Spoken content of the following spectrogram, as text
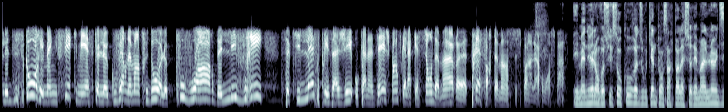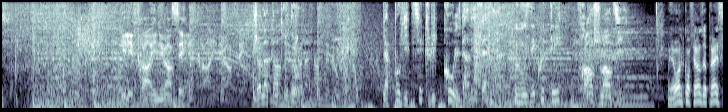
le discours est magnifique, mais est-ce que le gouvernement Trudeau a le pouvoir de livrer ce qui laisse présager aux Canadiens? Je pense que la question demeure euh, très fortement en suspens à l'heure où on se parle. Emmanuel, on va suivre ça au cours du week-end, puis on s'en reparle assurément lundi. Il est franc et nuancé. Jonathan Trudeau. La politique lui coule dans les veines. Vous écoutez Franchement dit. Il va y avoir une conférence de presse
